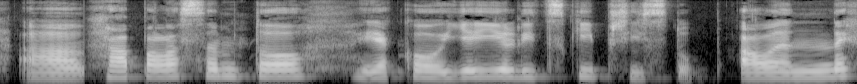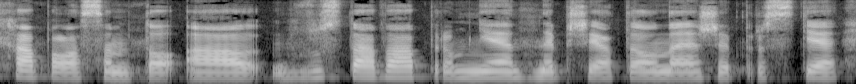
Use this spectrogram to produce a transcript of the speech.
A chápala jsem to jako její lidský přístup, ale nechápala jsem to a zůstává pro mě nepřijatelné, že prostě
